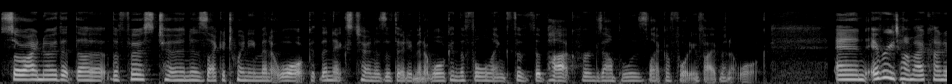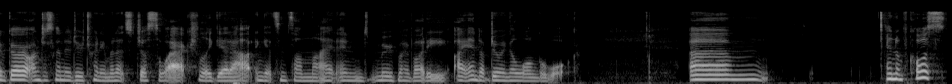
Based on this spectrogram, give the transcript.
So I know that the the first turn is like a 20 minute walk, the next turn is a 30 minute walk and the full length of the park for example is like a 45 minute walk. And every time I kind of go, I'm just going to do 20 minutes just so I actually get out and get some sunlight and move my body, I end up doing a longer walk. Um, and of course,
